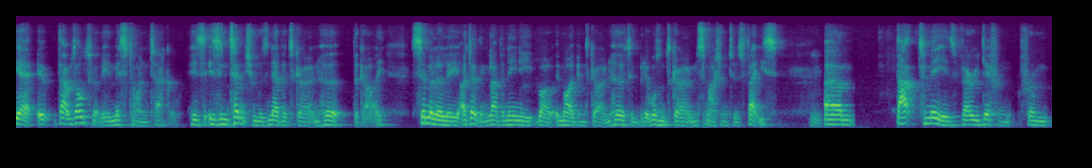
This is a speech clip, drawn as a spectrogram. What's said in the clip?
Yeah, it, that was ultimately a mistimed tackle. His his intention was never to go out and hurt the guy. Similarly, I don't think Lavanini. Well, it might have been to go out and hurt him, but it wasn't to go out and smash into his face. Hmm. Um, that to me is very different from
